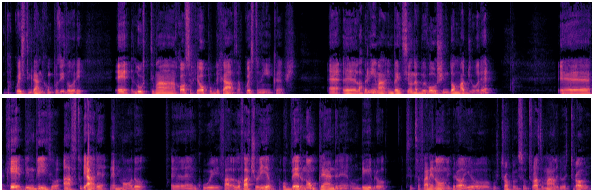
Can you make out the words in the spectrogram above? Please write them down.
da questi grandi compositori e l'ultima cosa che ho pubblicato a questo link è eh, la prima invenzione a due voci in Do maggiore eh, che vi invito a studiare nel modo eh, in cui fa- lo faccio io, ovvero non prendere un libro senza fare nomi, però io purtroppo mi sono trovato male dove trovi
